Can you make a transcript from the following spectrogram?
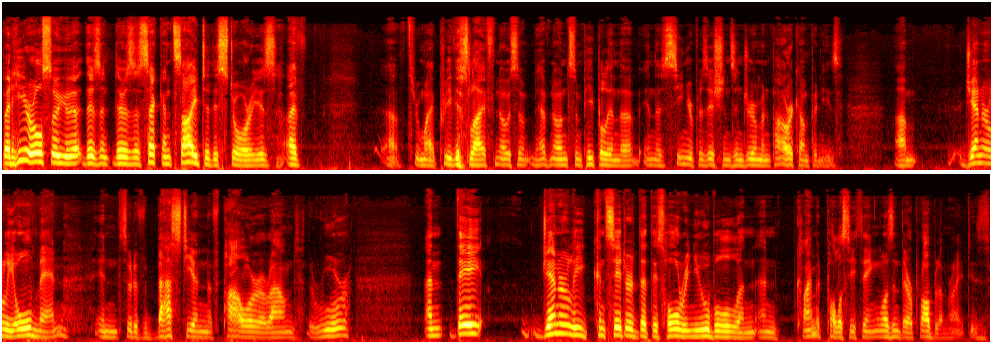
but here also, you, there's, a, there's a second side to this story. Is I've uh, through my previous life know some, have known some people in the in the senior positions in German power companies. Um, generally, old men in sort of a bastion of power around the Ruhr, and they generally considered that this whole renewable and, and climate policy thing wasn't their problem, right? Is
